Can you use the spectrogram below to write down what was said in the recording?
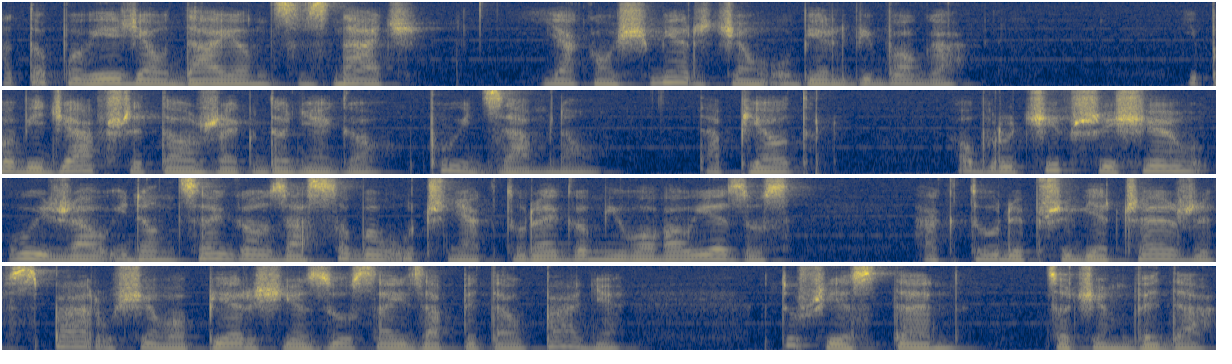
A to powiedział, dając znać, jaką śmiercią uwielbi Boga. I powiedziawszy to, rzekł do niego, pójdź za mną. A Piotr Obróciwszy się, ujrzał idącego za sobą ucznia, którego miłował Jezus, a który przy wieczerzy wsparł się o pierś Jezusa i zapytał, Panie, któż jest ten, co Cię wyda?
